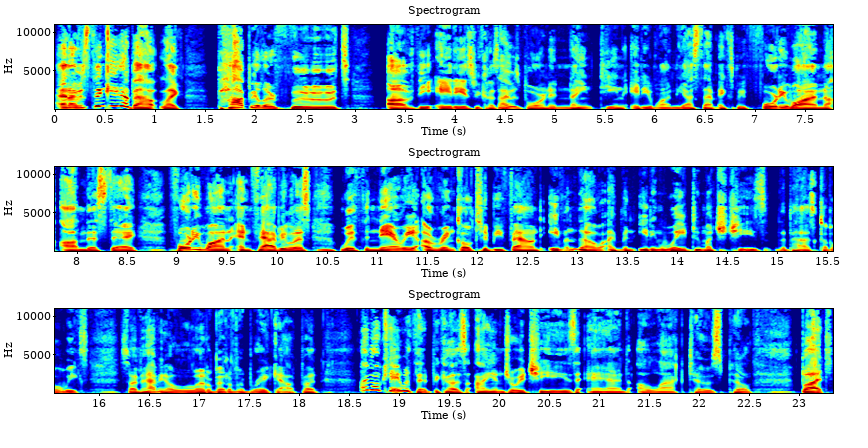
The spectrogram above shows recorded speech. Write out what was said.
and I was thinking about like popular foods of the 80s because I was born in 1981. Yes, that makes me 41 on this day. 41 and fabulous with nary a wrinkle to be found, even though I've been eating way too much cheese the past couple weeks. So I'm having a little bit of a breakout, but I'm okay with it because I enjoy cheese and a lactose pill. But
